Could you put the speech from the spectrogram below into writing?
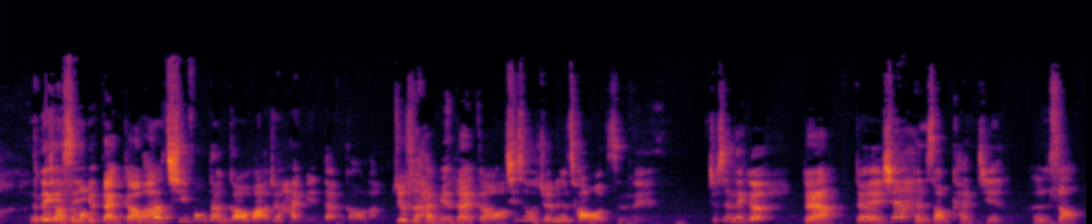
那个是一个蛋糕啊，叫戚风蛋糕吧，就海绵蛋糕啦，就是海绵蛋糕啊。其实我觉得那个超好吃呢，就是那个，对啊，对，现在很少看见，很少。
